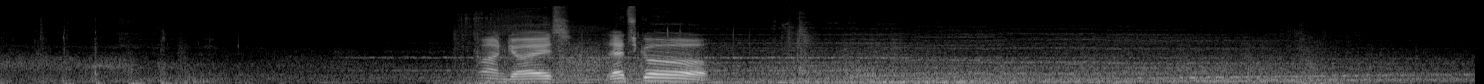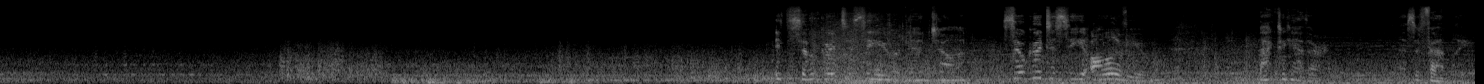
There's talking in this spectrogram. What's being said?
Come on, guys. Let's go. So good to see you again, John. So good to see all of you. Back together. As a family.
